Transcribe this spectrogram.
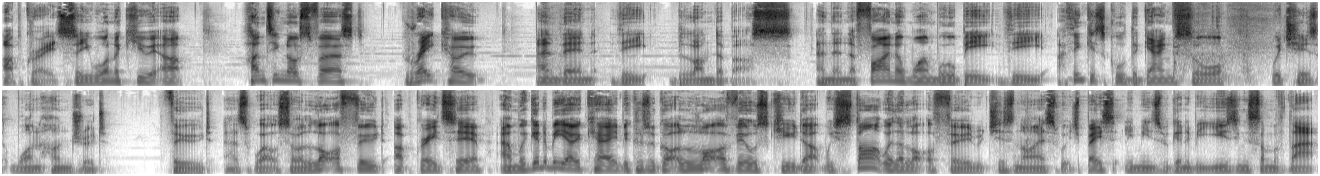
upgrades. So you want to queue it up. Hunting dogs first, great coat, and then the blunderbuss. And then the final one will be the, I think it's called the gang saw, which is 100 food as well. So a lot of food upgrades here and we're going to be okay because we've got a lot of vills queued up. We start with a lot of food, which is nice, which basically means we're going to be using some of that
